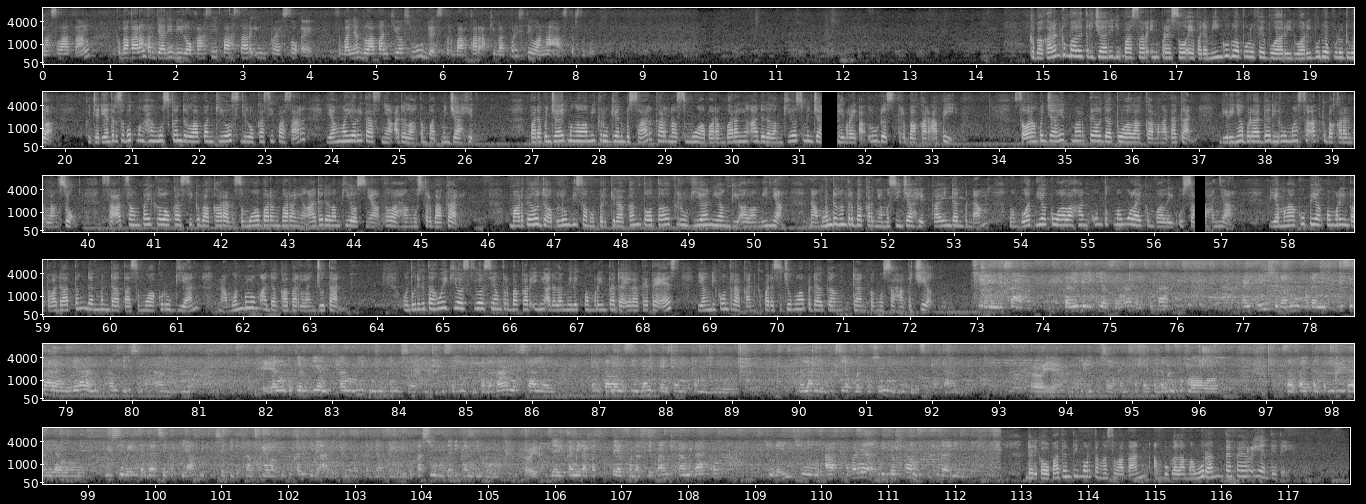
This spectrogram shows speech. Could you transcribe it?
Tengah Selatan, kebakaran terjadi di lokasi Pasar Impreso E. Sebanyak 8 kios ludes terbakar akibat peristiwa naas tersebut. Kebakaran kembali terjadi di Pasar Impreso E pada Minggu 20 Februari 2022. Kejadian tersebut menghanguskan delapan kios di lokasi pasar yang mayoritasnya adalah tempat menjahit. Para penjahit mengalami kerugian besar karena semua barang-barang yang ada dalam kios menjahit mereka ludes terbakar api. Seorang penjahit Martel Datualaka mengatakan dirinya berada di rumah saat kebakaran berlangsung. Saat sampai ke lokasi kebakaran, semua barang-barang yang ada dalam kiosnya telah hangus terbakar. Martelda belum bisa memperkirakan total kerugian yang dialaminya. Namun dengan terbakarnya mesin jahit, kain, dan benang, membuat dia kewalahan untuk memulai kembali usahanya. Dia mengaku pihak pemerintah telah datang dan mendata semua kerugian, namun belum ada kabar lanjutan. Untuk diketahui, kios-kios yang terbakar ini adalah milik pemerintah daerah TTS yang dikontrakan kepada sejumlah pedagang dan pengusaha kecil. Sudah membesar, terlebih di kios yang ada itu kak kain pun sudah rubuh dan isi barang di dalam itu kami tidak sempat ambil dan untuk kerugian kami hitung juga kan bisa bisa hitung karena banyak sekali yang terutama mesin jahit yang kami dalam untuk siap buat konsumen itu tidak sempat ambil Oh iya. Jadi itu saya akan sampaikan. Dan untuk mau sampaikan terlebih dari yang musibah yang terjadi seperti apa itu saya tidak tahu. Karena waktu itu kami tidak ada di tempat kerja itu pas subuh jadi kami di rumah. Oh iya. jadi kami dapat telepon dari depan kami datang. Sudah ini su, ah, pokoknya di kios kami sudah ini Dari Kabupaten Timur Tengah Selatan, Ambugala Mawuran, TVRI NTT.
